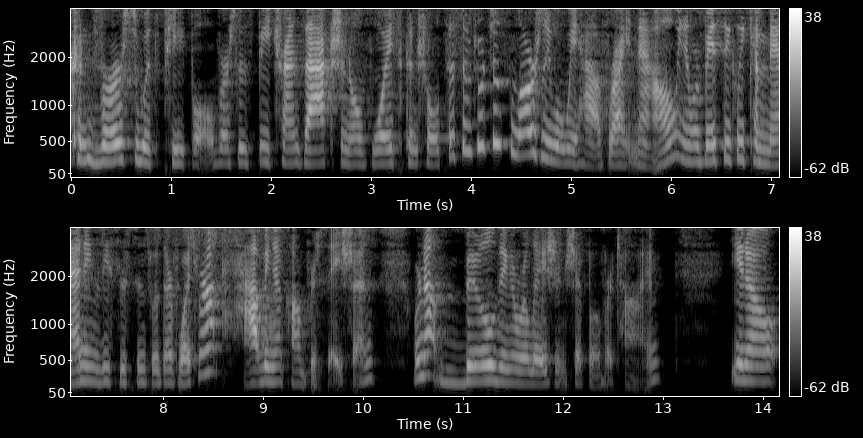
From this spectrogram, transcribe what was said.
converse with people versus be transactional voice controlled systems, which is largely what we have right now. You know, we're basically commanding these systems with their voice. We're not having a conversation. We're not building a relationship over time. You know,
